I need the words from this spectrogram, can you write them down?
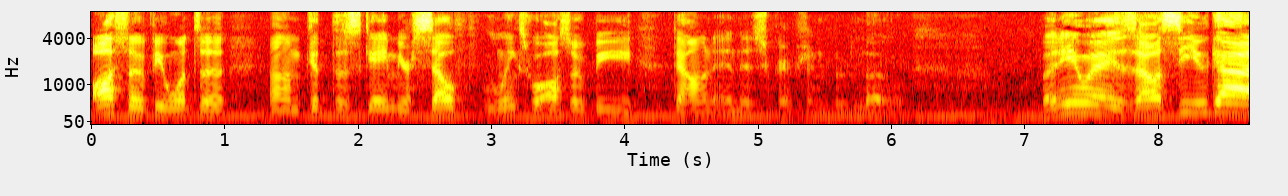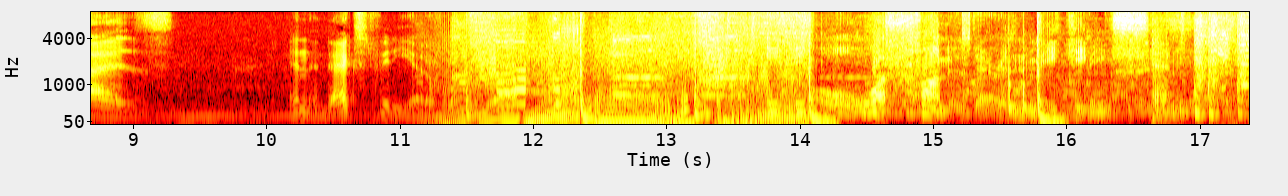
also if you want to um, get this game yourself, links will also be down in the description below. But anyways, I'll see you guys in the next video. What fun is there in making sense?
